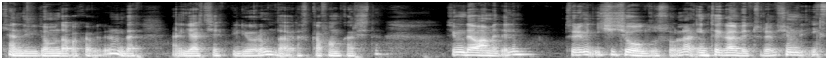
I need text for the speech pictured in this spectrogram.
kendi videomu da bakabilirim de. Yani gerçek biliyorum da biraz kafam karıştı. Şimdi devam edelim. Türevin iç içe olduğu sorular. integral ve türevi. Şimdi x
